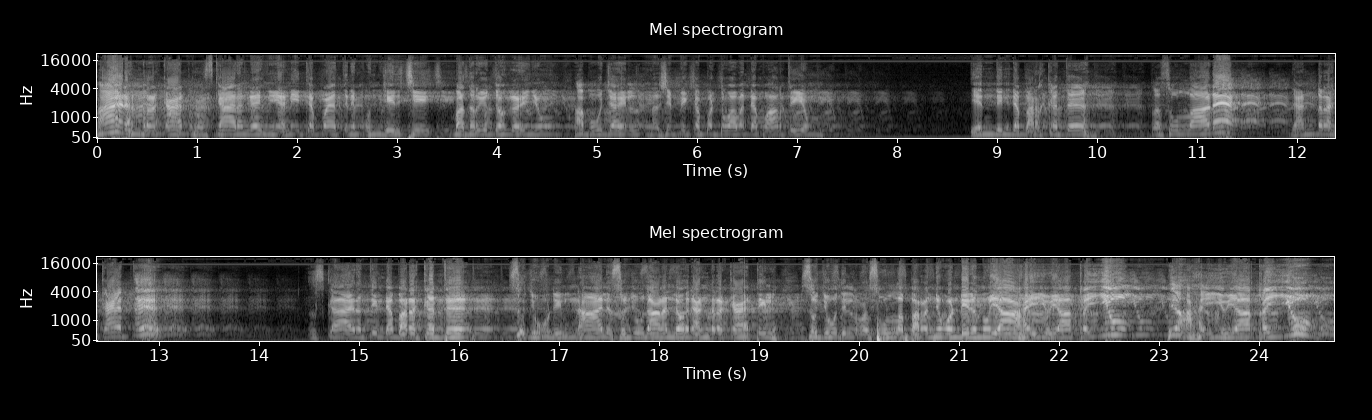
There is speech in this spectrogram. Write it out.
ആ രണ്ട് റക്കാത്ത് നിസ്കാരം കഴിഞ്ഞ് എണീറ്റപ്പഴത്തിന് പുഞ്ചിരിച്ച് ബദർ യുദ്ധം കഴിഞ്ഞു. ആ പൂജയിൽ നശിപ്പിക്കപ്പെട്ടു അവന്റെ പാർട്ടിയും. എന്തിന്റെ ബർക്കത്ത്? റസൂള്ളാടെ രണ്ട് റക്കാത്ത്. നിസ്കാരത്തിന്റെ ബറക്കത്ത് സുജൂദിൽ നാല് സുജൂദാണല്ലോ രണ്ടരക്കാലത്തിൽ സുജൂദിൽ റസൂള്ള പറഞ്ഞുകൊണ്ടിരുന്നു യാ ഹയ്യു യാ ഖയ്യൂം യാ ഹയ്യു യാ ഖയ്യൂം.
